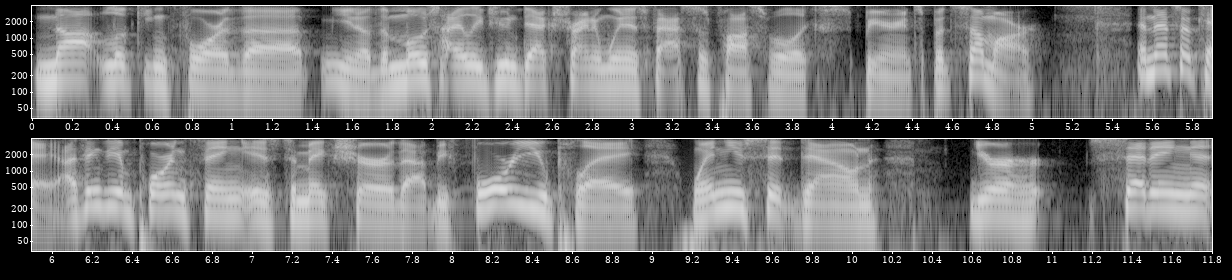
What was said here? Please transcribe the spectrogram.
not looking for the you know the most highly tuned decks trying to win as fast as possible experience, but some are, and that's okay. I think the important thing is to make sure that before you play, when you sit down, you're setting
